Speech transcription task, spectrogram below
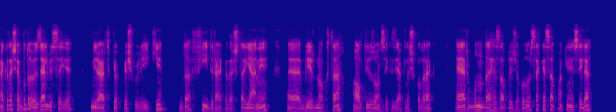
Arkadaşlar bu da özel bir sayı. 1 artı kök 5 bölü 2. Bu da fi'dir arkadaşlar. Yani 1.618 yaklaşık olarak. Eğer bunu da hesaplayacak olursak hesap makinesiyle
